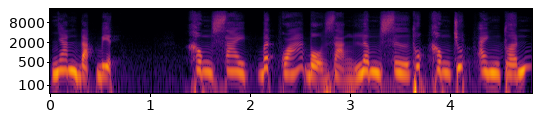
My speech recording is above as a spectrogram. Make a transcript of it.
Nhan đặc biệt. Không sai, bất quá bộ dạng lâm sư thúc không chút anh Tuấn.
